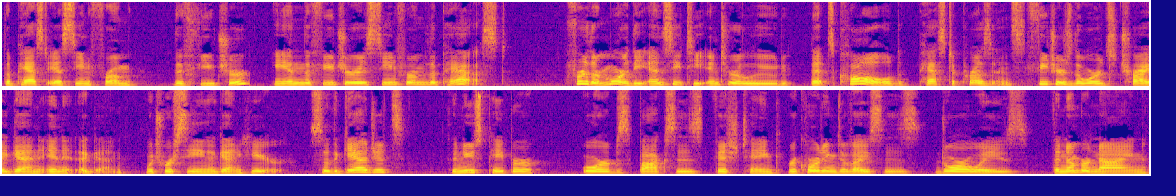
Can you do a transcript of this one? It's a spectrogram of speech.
the past as seen from the future and the future is seen from the past. Furthermore, the NCT interlude that's called Past to Presence features the words try again in it again, which we're seeing again here. So the gadgets, the newspaper, orbs, boxes, fish tank, recording devices, doorways, the number 9,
